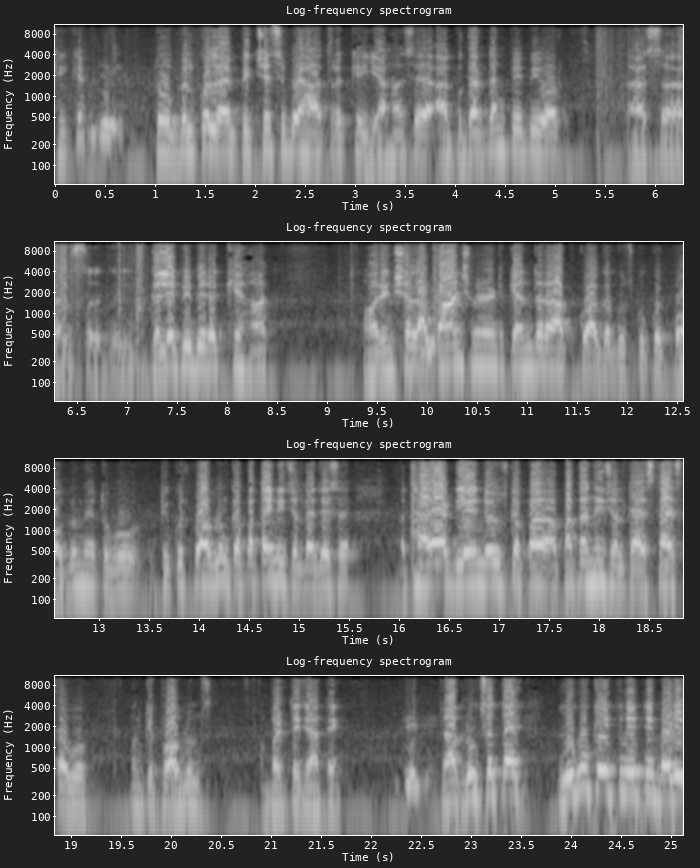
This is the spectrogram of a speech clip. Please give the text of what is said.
ठीक है? तो बिल्कुल पीछे से भी हाथ रखे यहाँ से आप गर्दन पे भी और गले पे भी रखे हाथ। और इनशाला पाँच मिनट के अंदर आपको अगर कुछ को कोई प्रॉब्लम है तो वो ठीक कुछ प्रॉब्लम का पता ही नहीं चलता जैसे थायराइड ग्लैंड है उसका पता नहीं चलता आहिस्ता आहिस्ता वो उनके प्रॉब्लम्स बढ़ते जाते हैं। तो आप रुक सकते हैं। लोगों के इतने इतने बड़े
